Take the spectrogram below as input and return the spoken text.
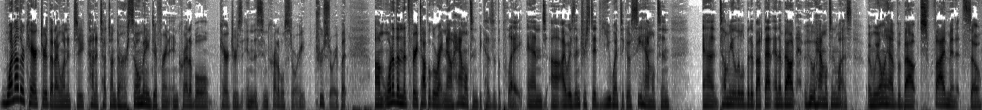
one other character that I wanted to kind of touch on. There are so many different incredible characters in this incredible story, true story, but um, one of them that's very topical right now, Hamilton, because of the play. And uh, I was interested. You went to go see Hamilton, and tell me a little bit about that and about who Hamilton was. And we only have about five minutes, so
